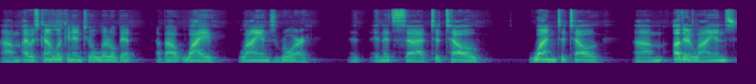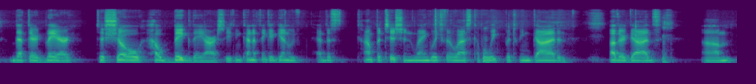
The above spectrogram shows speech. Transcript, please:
Um, I was kind of looking into a little bit about why lions roar, and it's uh, to tell one to tell um, other lions that they're there to show how big they are. So you can kind of think again. We've had this competition language for the last couple weeks between God and other gods. Um,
